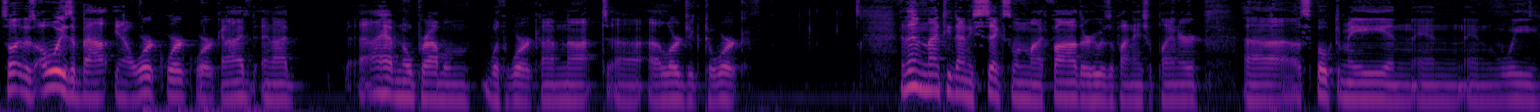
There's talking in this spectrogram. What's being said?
So it was always about you know work, work, work, and I and I I have no problem with work. I'm not uh, allergic to work. And then in 1996, when my father, who was a financial planner, uh, spoke to me, and, and, and we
